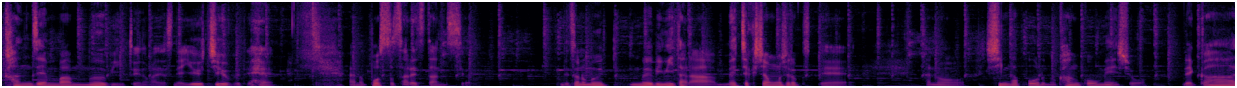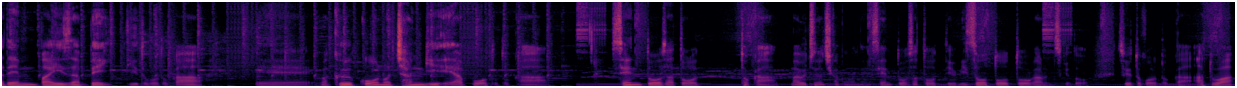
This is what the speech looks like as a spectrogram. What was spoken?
完全版ムービーというのがですね YouTube で あのポストされてたんですよ。でそのムービー見たらめちゃくちゃ面白くてあのシンガポールの観光名所でガーデン・バイ・ザ・ベイっていうところとか、えーまあ、空港のチャンギ airport とかセントーサ島とか、まあ、うちの近くのねセントーサ島っていうリゾート島があるんですけどそういうところとかあとは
